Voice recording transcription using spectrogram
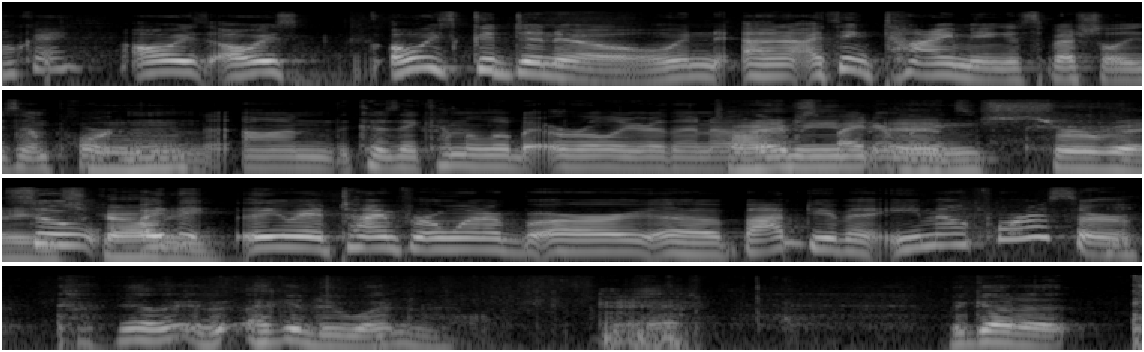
Okay, always, always, always good to know, and, and I think timing especially is important on because they come a little bit earlier than other Mm-hmm. Timing spider and mites. surveying, So I scouting. think, I think we have time for one of our uh, Bob. Do you have an email for us, or Yeah, I I can do one. Yeah. We got a,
